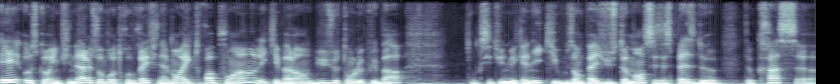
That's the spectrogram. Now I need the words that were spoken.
Et au scoring final, je me retrouverai finalement avec 3 points, l'équivalent du jeton le plus bas. Donc c'est une mécanique qui vous empêche justement ces espèces de, crasses euh,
